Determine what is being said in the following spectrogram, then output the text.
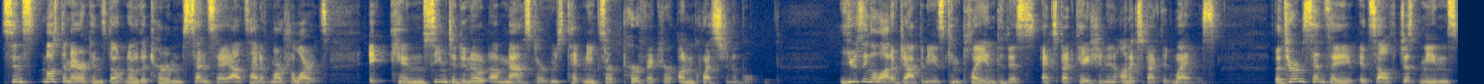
Since most Americans don't know the term sensei outside of martial arts, it can seem to denote a master whose techniques are perfect or unquestionable. Using a lot of Japanese can play into this expectation in unexpected ways. The term sensei itself just means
